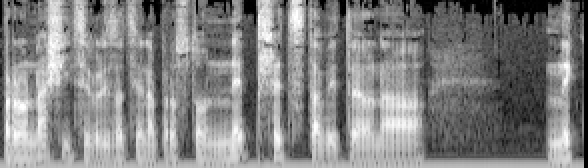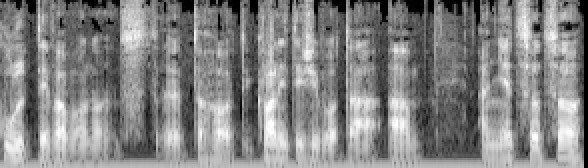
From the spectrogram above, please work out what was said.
pro naší civilizaci naprosto nepředstavitelná nekultivovanost eh, toho kvality života a, a něco, co,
